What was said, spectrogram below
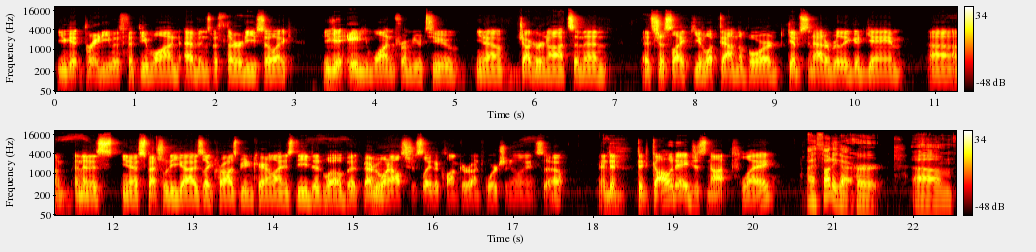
you get Brady with 51, Evans with 30. So like you get 81 from your two, you know, juggernauts. And then it's just like you look down the board. Gibson had a really good game. Um, and then his, you know, specialty guys like Crosby and Carolina's D did well, but everyone else just laid a clunker, unfortunately. So, and did did Golladay just not play? I thought he got hurt. Um,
